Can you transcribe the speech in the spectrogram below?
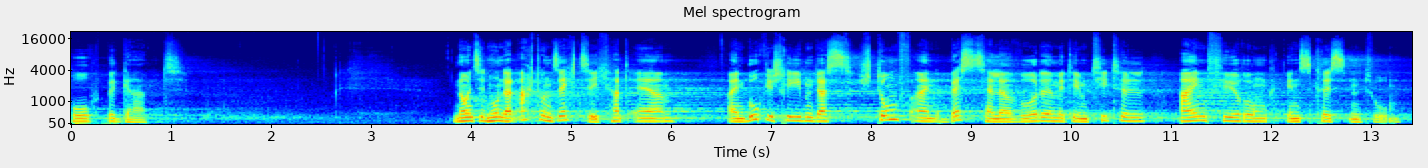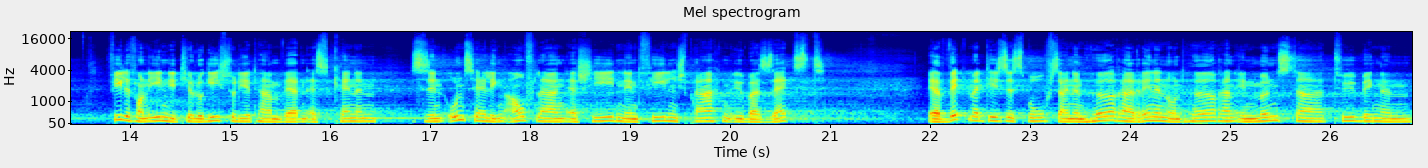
hochbegabt. 1968 hat er ein Buch geschrieben, das stumpf ein Bestseller wurde mit dem Titel Einführung ins Christentum. Viele von Ihnen, die Theologie studiert haben, werden es kennen. Es ist in unzähligen Auflagen erschienen, in vielen Sprachen übersetzt. Er widmet dieses Buch seinen Hörerinnen und Hörern in Münster, Tübingen,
